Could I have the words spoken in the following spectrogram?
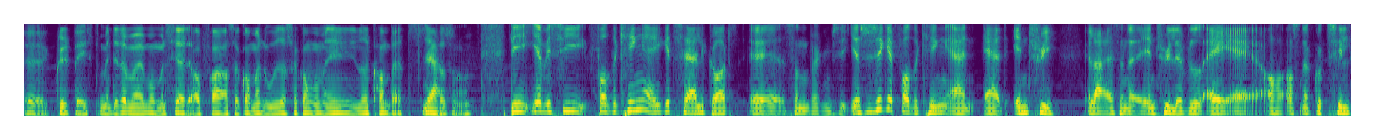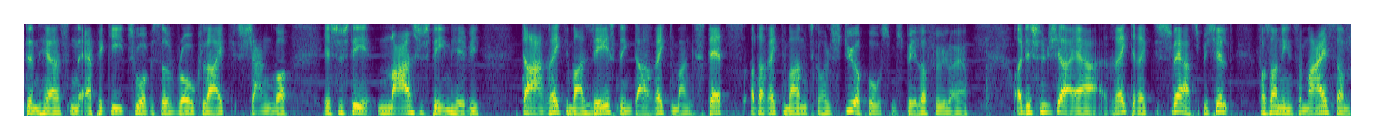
øh, grid-based, men det der med, hvor man ser det op fra, og så går man ud, og så kommer man ind i noget combat Ja. og sådan noget. Det, jeg vil sige, For the King er ikke et særligt godt, øh, sådan, hvad kan man sige, jeg synes ikke, at For the King er, en, er et entry, eller er sådan en entry level af, af og, og sådan at gå til den her sådan RPG-turbaseret roguelike genre. Jeg synes, det er meget system-heavy. Der er rigtig meget læsning, der er rigtig mange stats, og der er rigtig meget, man skal holde styr på som spiller, føler jeg. Og det synes jeg er rigtig, rigtig svært, specielt for sådan en som mig, som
